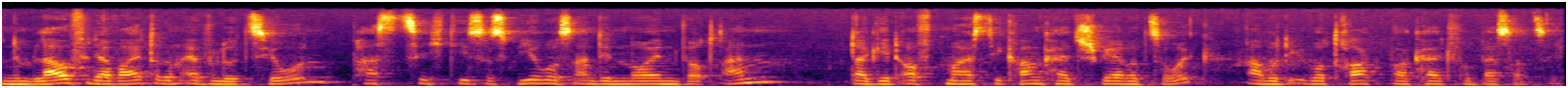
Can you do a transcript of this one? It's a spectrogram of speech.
Und im Laufe der weiteren Evolution passt sich dieses Virus an den neuen Wirt an. Da geht oftmals die Krankheitsschwere zurück, aber die Übertragbarkeit verbessert sich.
